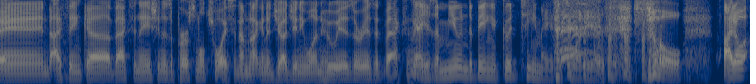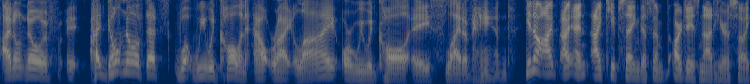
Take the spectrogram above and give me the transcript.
And I think uh, vaccination is a personal choice, and I'm not going to judge anyone who is or isn't vaccinated. Yeah, he's immune to being a good teammate. That's what he is. so I don't I don't know if I don't know if that's what we would call an outright lie or we would call a sleight of hand. You know, I, I and I keep saying this, and RJ is not here, so I,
